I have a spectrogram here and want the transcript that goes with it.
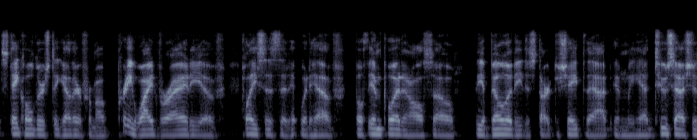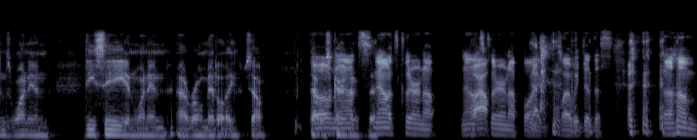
stakeholders together from a pretty wide variety of places that would have both input and also the ability to start to shape that. And we had two sessions, one in DC and one in uh, Rome, Italy. So that oh, was kind now of it's, the, now it's clearing up. Now wow. it's clearing up why yeah. why we did this. Um,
